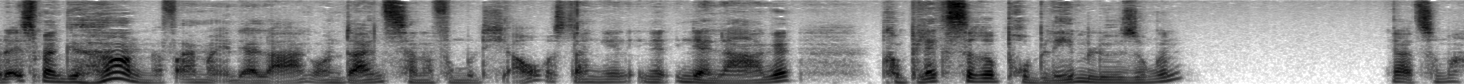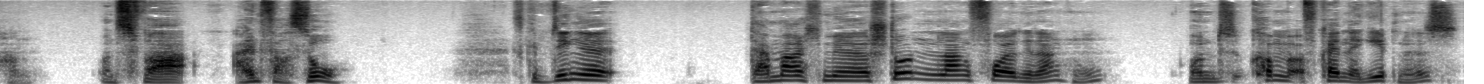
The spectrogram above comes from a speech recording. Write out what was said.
oder ist mein Gehirn auf einmal in der Lage, und deins dann vermutlich auch, ist dann in der Lage, komplexere Problemlösungen ja, zu machen. Und zwar einfach so. Es gibt Dinge, da mache ich mir stundenlang vorher Gedanken und komme auf kein Ergebnis.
